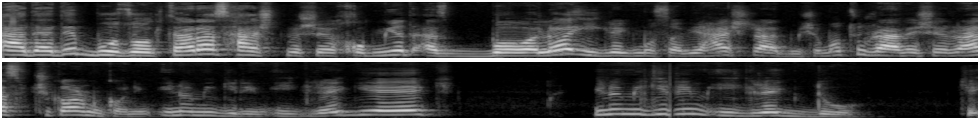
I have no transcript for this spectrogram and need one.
عدد بزرگتر از 8 بشه خب میاد از بالا y مساوی 8 رد میشه. ما تو روش رسم چیکار می‌کنیم؟ اینو می‌گیریم y1 اینو می‌گیریم y2 که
